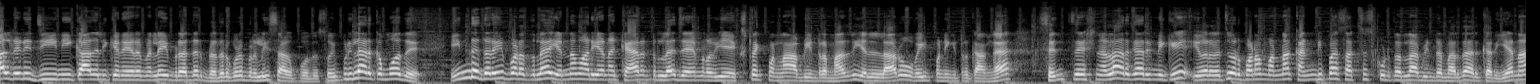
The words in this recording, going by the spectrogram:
ஆல்ரெடி ஜி நீ காதலிக்க நேரமில்லை பிரதர் பிரதர் கூட ரிலீஸ் ஆக போகுது. ஸோ இப்படிலாம் இருக்கும்போது இந்த திரைப்படத்தில் என்ன மாதிரியான கேரக்டரில் ஜெயம் ரவியை எக்ஸ்பெக்ட் பண்ணலாம் அப்படின்ற மாதிரி எல்லாரும் வெயிட் பண்ணிக்கிட்டு இருக்காங்க. சென்சேஷனலாக இருக்கார் இன்றைக்கி இவரை வச்சு ஒரு படம் பண்ணால் கண்டிப்பாக சக்ஸஸ் கொடுத்துடலாம் அப்படின்ற மாதிரி தான் இருக்கார். ஏன்னா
